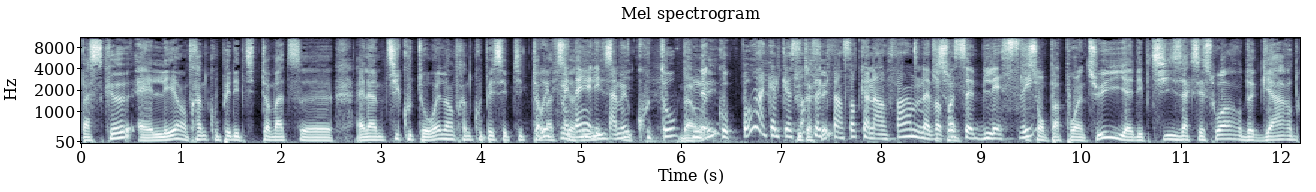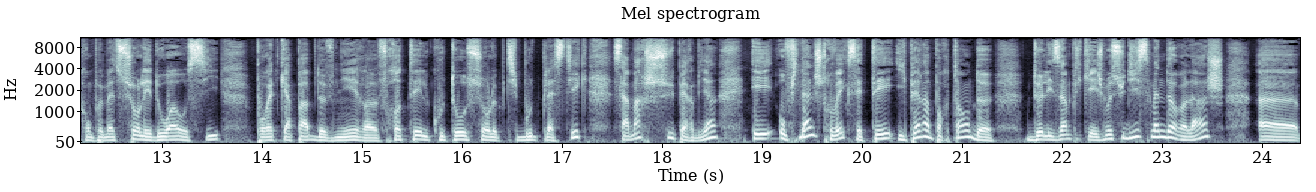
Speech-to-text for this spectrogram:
parce que elle est en train de couper des petites tomates. euh, elle a un petit couteau, elle est en train de couper ses petites Oui, tomates puis maintenant, il y a les cerises, fameux puis- couteaux qui Ben ne oui. coupent pas, en quelque sorte, là, qui font en sorte qu'un enfant ne va Qui pas se blesser. qui sont pas pointus. Il y a des petits accessoires de garde qu'on peut mettre sur les doigts aussi pour être capable de venir euh, frotter le couteau sur le petit bout de plastique. Ça marche super bien. Et au final, je trouvais que c'était hyper important de de les impliquer. Je me suis dit semaine de relâche. Euh,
